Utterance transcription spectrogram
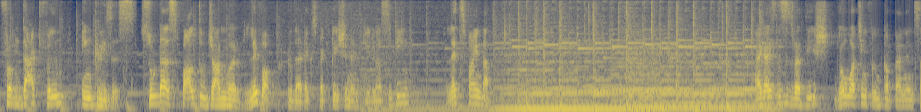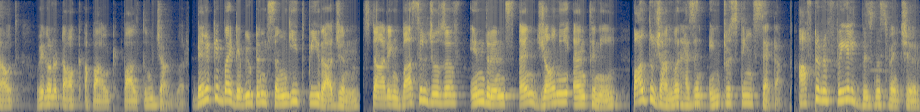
from that film increases. So, does Palthu Janwar live up to that expectation and curiosity? Let's find out. Hi guys, this is Ratish. You're watching Film Companion South. We're going to talk about Palthu Janwar. Directed by debutant Sangeeth P. Rajan, starring Basil Joseph, Indrans, and Johnny Antony, Palthu Janwar has an interesting setup. After a failed business venture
